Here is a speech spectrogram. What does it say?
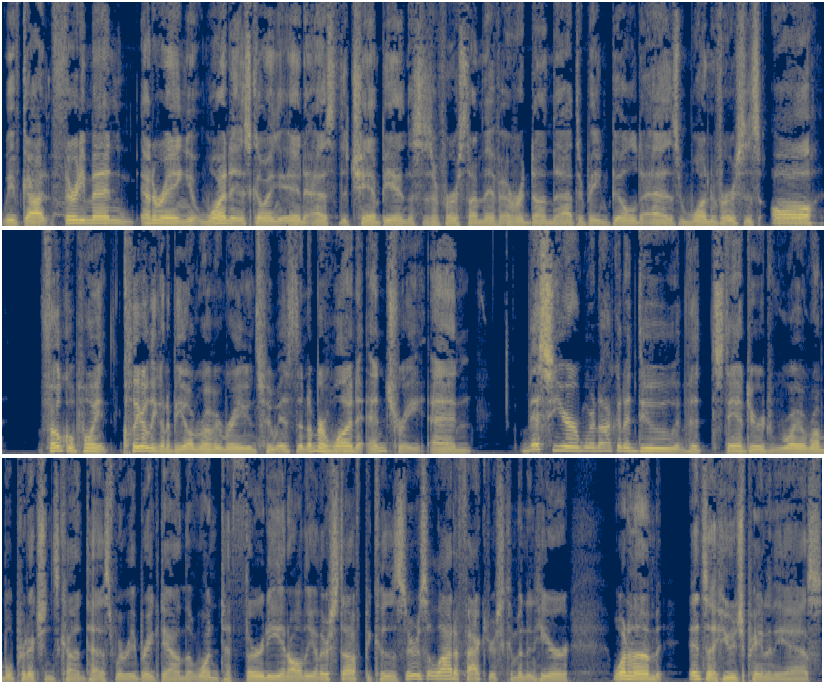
We've got 30 men entering. One is going in as the champion. This is the first time they've ever done that. They're being billed as one versus all. Focal point clearly going to be on Roman Reigns, who is the number one entry. And this year, we're not going to do the standard Royal Rumble predictions contest where we break down the 1 to 30 and all the other stuff because there's a lot of factors coming in here. One of them, it's a huge pain in the ass.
